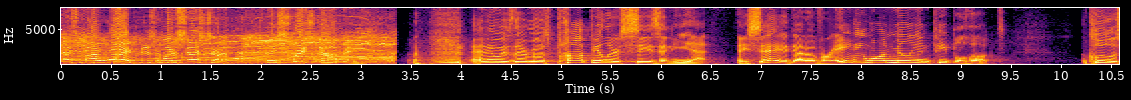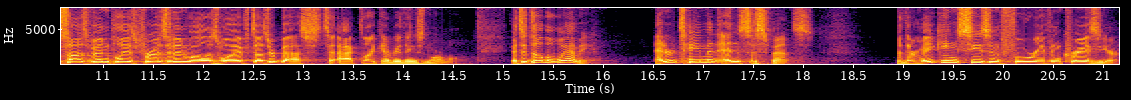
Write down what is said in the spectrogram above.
This is my wife. This is my sister. They switched on me. and it was their most popular season yet. They say it got over 81 million people hooked. The clueless husband plays president while his wife does her best to act like everything's normal. It's a double whammy entertainment and suspense. But they're making season four even crazier.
